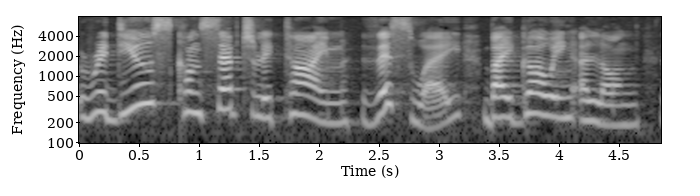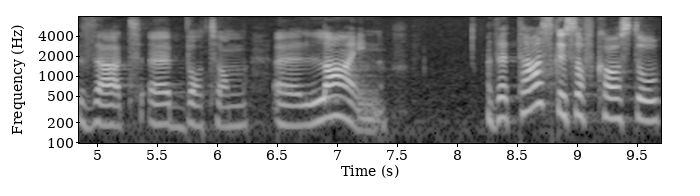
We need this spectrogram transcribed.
reduce conceptually time this way by going along that uh, bottom line. The task is, of course, to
